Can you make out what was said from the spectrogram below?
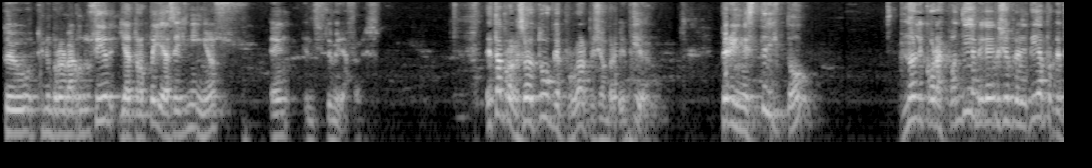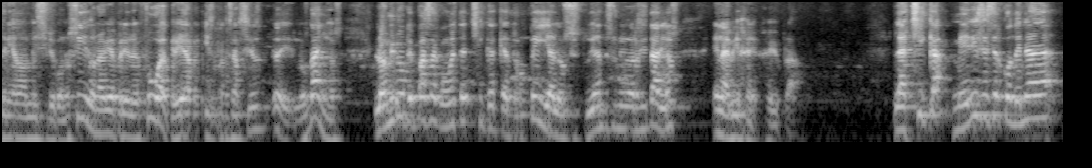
tiene un problema de conducir y atropella a seis niños en el Instituto de Miraflores. Esta profesora tuvo que purgar prisión preventiva, pero en estricto no le correspondía aplicar prisión preventiva porque tenía domicilio conocido, no había periodo de fuga, quería resarcir eh, los daños. Lo mismo que pasa con esta chica que atropella a los estudiantes universitarios en la vieja de Prado. La chica merece ser condenada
